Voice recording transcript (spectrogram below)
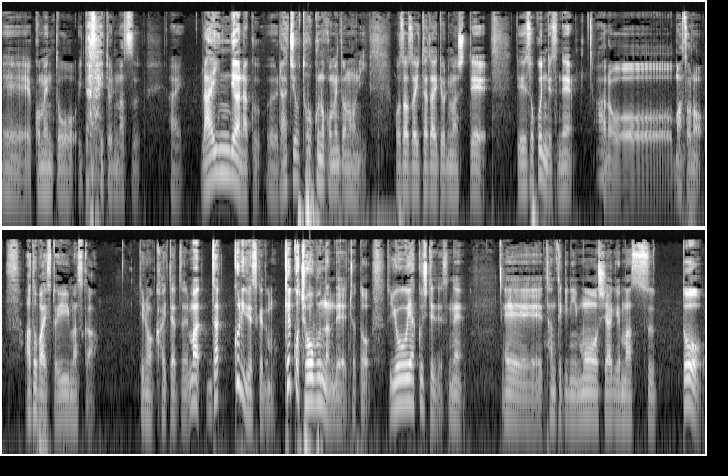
えーコメントをいただいております。はい。LINE ではなく、ラジオトークのコメントの方にわざわざいただいておりまして、で、そこにですね、あのーまあ、その、アドバイスと言いますか、っていうのが書いてあって、まあ、ざっくりですけども、結構長文なんで、ちょっと、要約してですね、えー、端的に申し上げますと、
